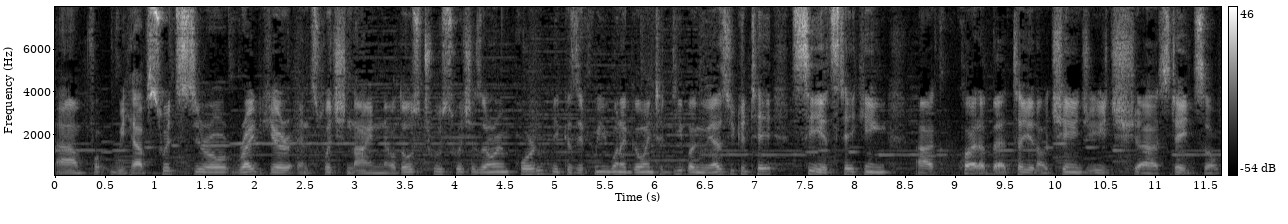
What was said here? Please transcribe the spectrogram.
um, for, we have switch 0 right here and switch 9. Now those two switches are important because if we want to go into debugging, as you can see, it's taking uh, quite a bit to you know change each uh, state. So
